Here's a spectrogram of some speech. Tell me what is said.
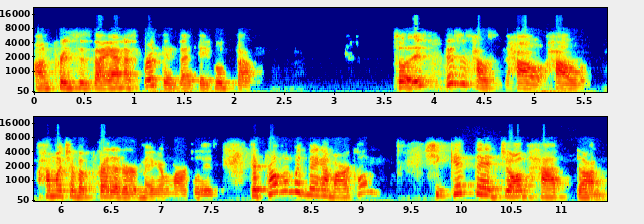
on Princess Diana's birthday, that they hooked up. So this this is how how how how much of a predator Meghan Markle is. The problem with Meghan Markle, she gets that job half done.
